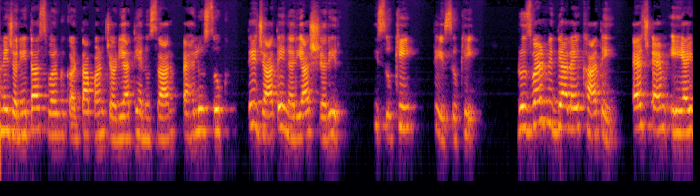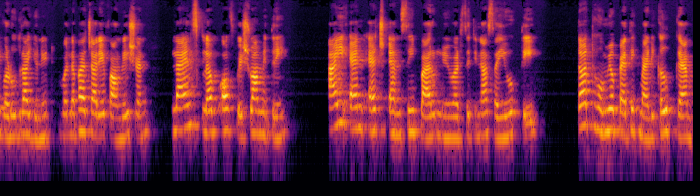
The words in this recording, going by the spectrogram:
અને જનેતા સ્વર્ગ કરતા પણ ચડિયાતી અનુસાર પહેલું સુખ તે જાતે નર્યા શરીર સુખી તે સુખી. રૂઝવેલ્ટ વિદ્યાલય ખાતે HMAI Vadodara unit Vallabhacharya foundation lions club of Vishwamitri INHMC Parul યુનિવર્સિટીના સહયોગથી તત હોમિયોપેથિક મેડિકલ કેમ્પ.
